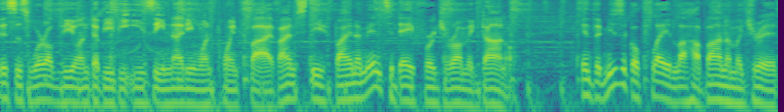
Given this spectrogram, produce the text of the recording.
This is Worldview on WBEZ 91.5. I'm Steve Bynum in today for Jerome McDonnell. In the musical play La Habana, Madrid,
